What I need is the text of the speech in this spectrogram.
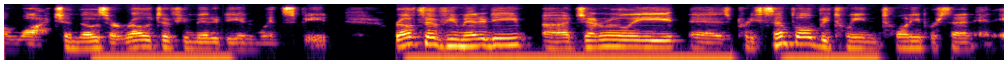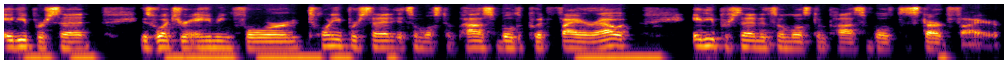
watch, and those are relative humidity and wind speed. Relative humidity uh, generally is pretty simple, between 20% and 80% is what you're aiming for. 20%, it's almost impossible to put fire out. 80%, it's almost impossible to start fire.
